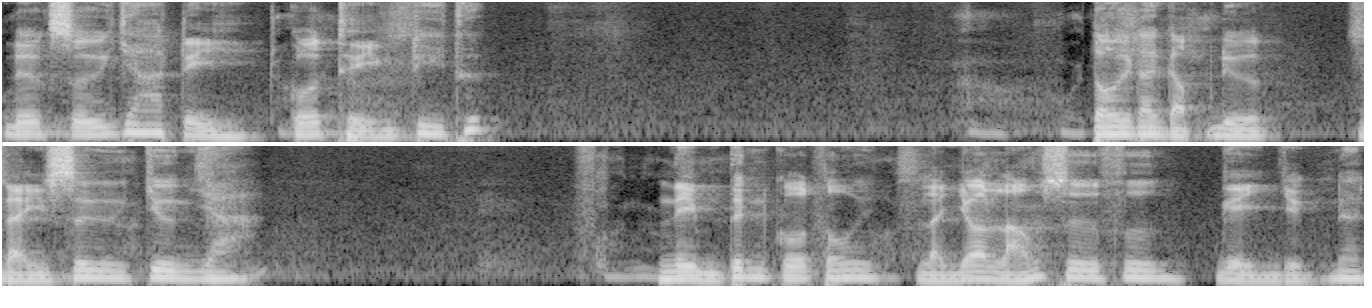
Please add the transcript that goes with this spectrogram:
Được sự gia trì của thiện tri thức. Tôi đã gặp được Đại sư Chương Gia. Niềm tin của tôi là do Lão Sư Phương gây dựng nên.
